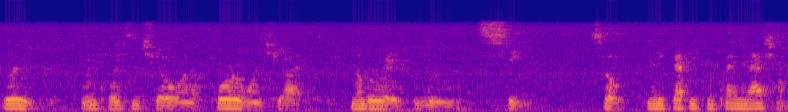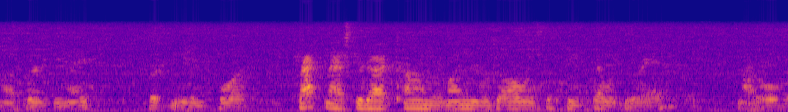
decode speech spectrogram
3, win placement show on a 4 to 1 shot. Number 8, Lou C. So, handicapping from Penn National on Thursday night. But even for trackmaster.com, reminding you as always to please that was your ad. Not over.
